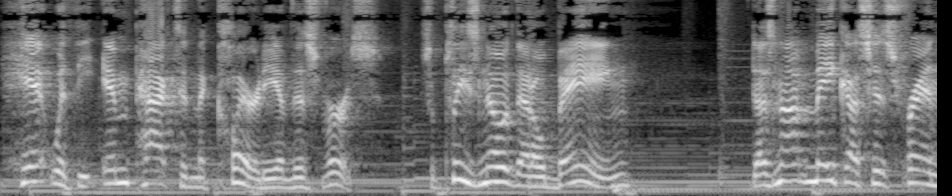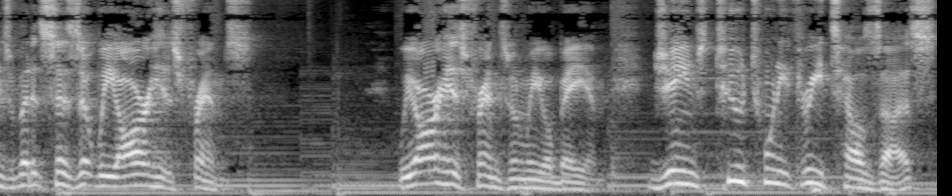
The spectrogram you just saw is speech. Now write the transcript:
hit with the impact and the clarity of this verse. So please note that obeying does not make us his friends, but it says that we are his friends. We are his friends when we obey him. James 2:23 tells us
